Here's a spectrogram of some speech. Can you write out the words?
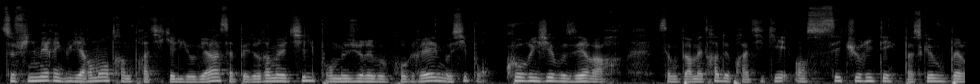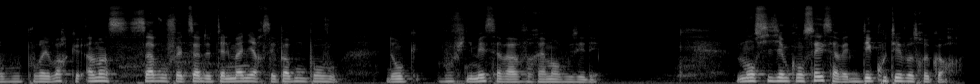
Se filmer régulièrement en train de pratiquer le yoga, ça peut être vraiment utile pour mesurer vos progrès, mais aussi pour corriger vos erreurs. Ça vous permettra de pratiquer en sécurité, parce que vous, vous pourrez voir que, ah mince, ça vous faites ça de telle manière, c'est pas bon pour vous. Donc, vous filmer, ça va vraiment vous aider. Mon sixième conseil, ça va être d'écouter votre corps.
